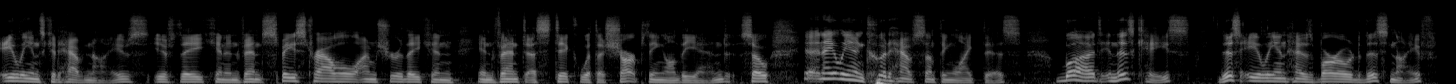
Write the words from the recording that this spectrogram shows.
aliens could have knives. If they can invent space travel, I'm sure they can invent a stick with a sharp thing on the end. So, an alien could have something like this. But in this case, this alien has borrowed this knife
